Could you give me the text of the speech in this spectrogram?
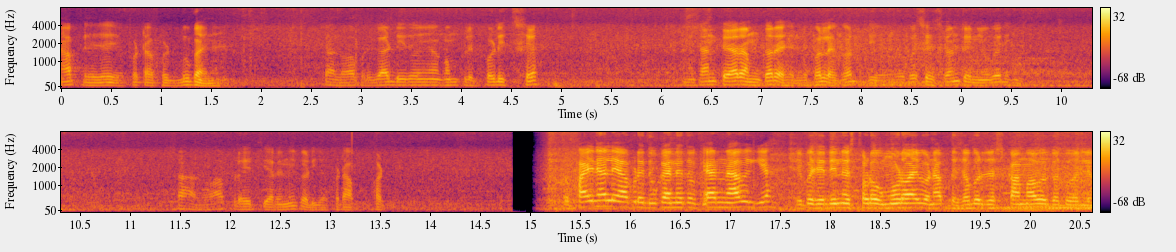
આપણે જઈએ ફટાફટ દુકાને. ચાલો, આપણી ગાડી તો અહીંયા કમ્પ્લીટ પડી જ છે. શાંતિ આરામ કરે એટલે ભલે કરતી પછી કન્ટિન્યુ કરીએ. ચાલો, આપણે અત્યારે નીકળીએ ફટાફટ. તો ફાઇનલી આપણે દુકાને તો ક્યારના આવી ગયા. એ પછી દિનેશ થોડોક મોડો આવ્યો ને આપણે જબરજસ્ત કામ આવે હતું એટલે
